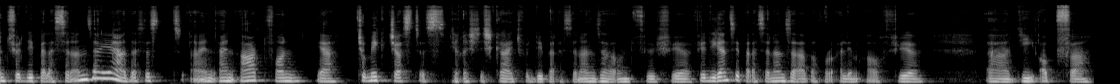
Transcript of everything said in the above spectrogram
Und für die Palästinenser, ja, das ist ein, eine Art von, ja, to make justice, Gerechtigkeit für die Palästinenser und für, für, für die ganze Palästinenser, aber vor allem auch für äh, die Opfer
